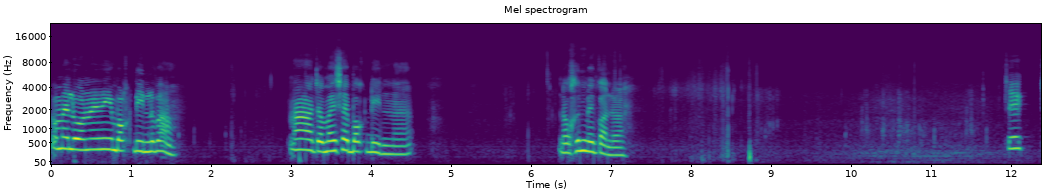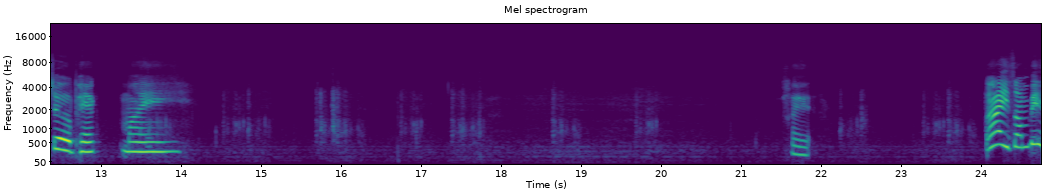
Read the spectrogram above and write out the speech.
ก็ไม่รู้ในนี่บล็อกดินหรือเปล่า น่าจะไม่ใช่บล็อกดินนะ เราขึ้นไปก่อนดีกว่าเจ๊กเจอแพ็คไหมใครอะเฮ้ยซอมบี้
